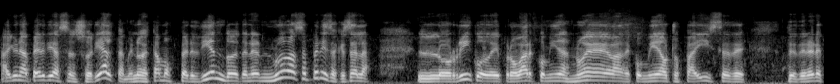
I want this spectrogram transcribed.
hay una pérdida sensorial también. Nos estamos perdiendo de tener nuevas experiencias, que es lo rico de probar comidas nuevas, de comida de otros países, de, de tener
